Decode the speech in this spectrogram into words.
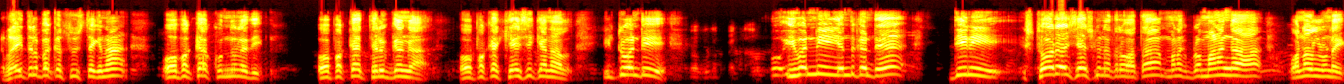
రైతుల పక్క చూస్తే ఓ పక్క కుందు నది ఓ పక్క తెలుగంగ ఓ పక్క కేసీ కెనాల్ ఇటువంటి ఇవన్నీ ఎందుకంటే దీని స్టోరేజ్ చేసుకున్న తర్వాత మనకు బ్రహ్మాండంగా వనరులు ఉన్నాయి.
